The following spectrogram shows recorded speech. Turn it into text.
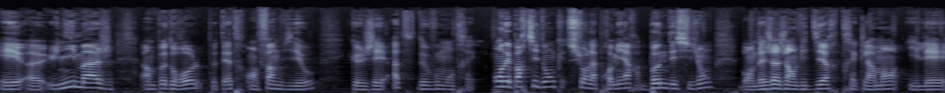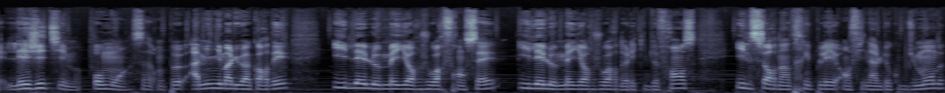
et euh, une image un peu drôle, peut-être en fin de vidéo j'ai hâte de vous montrer. On est parti donc sur la première bonne décision. Bon, déjà, j'ai envie de dire très clairement, il est légitime, au moins. On peut à minima lui accorder. Il est le meilleur joueur français, il est le meilleur joueur de l'équipe de France. Il sort d'un triplé en finale de Coupe du Monde.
